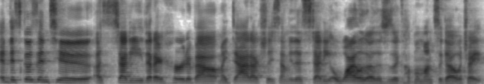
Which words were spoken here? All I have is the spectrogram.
and this goes into a study that I heard about. My dad actually sent me this study a while ago. This was a couple months ago, which I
